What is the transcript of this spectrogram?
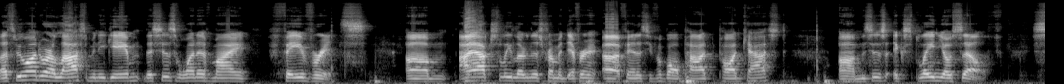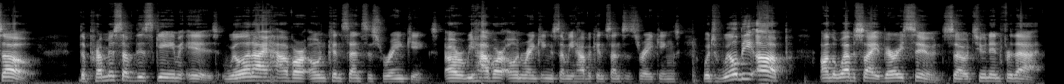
Let's move on to our last mini game. This is one of my favorites. Um, I actually learned this from a different uh, fantasy football pod- podcast. Um, this is explain yourself. So the premise of this game is Will and I have our own consensus rankings, or we have our own rankings and we have a consensus rankings, which will be up on the website very soon. So tune in for that.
